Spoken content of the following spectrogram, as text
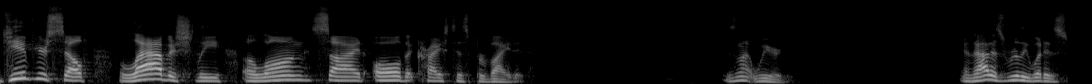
Give yourself lavishly alongside all that Christ has provided. Isn't that weird? And that is really what is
